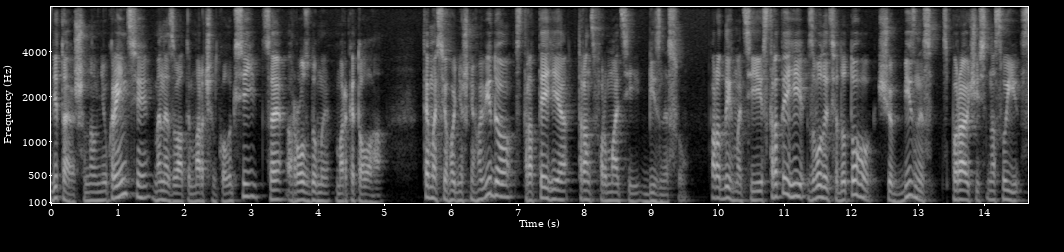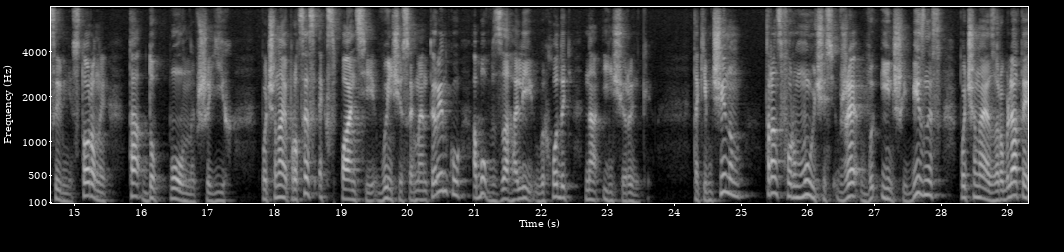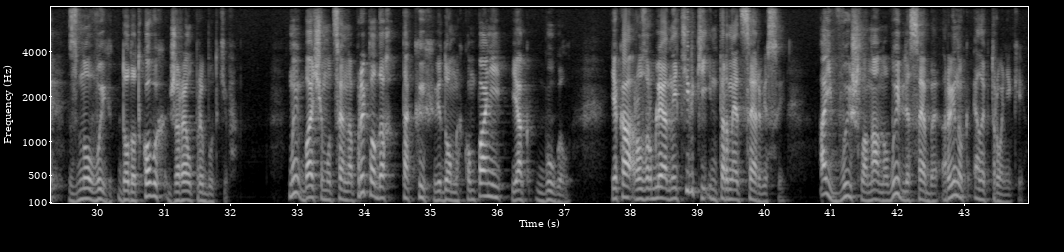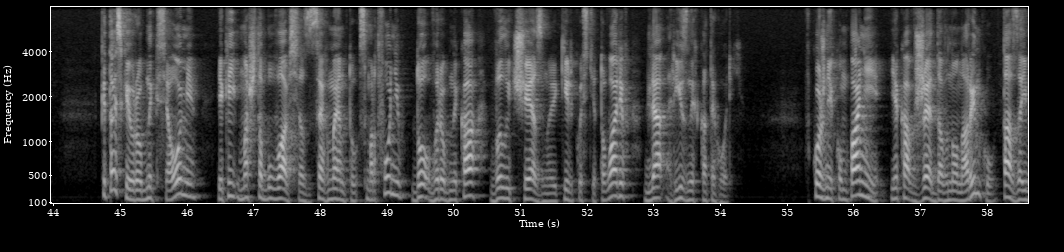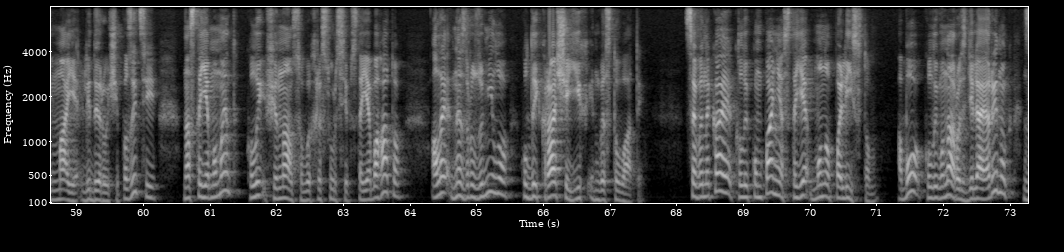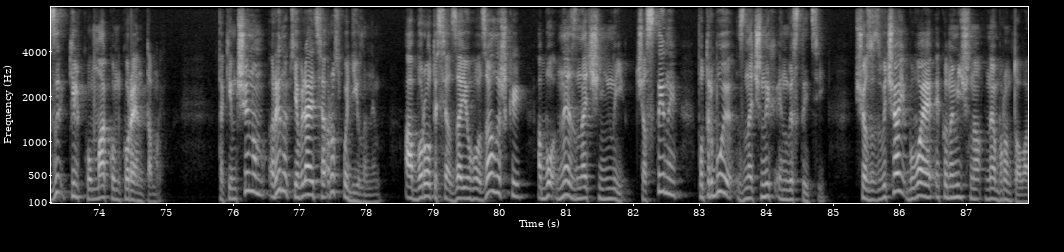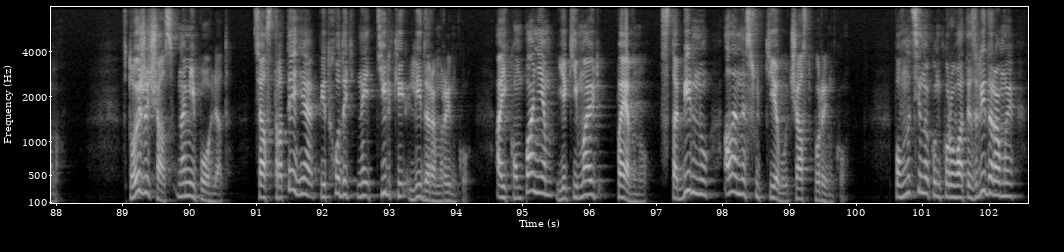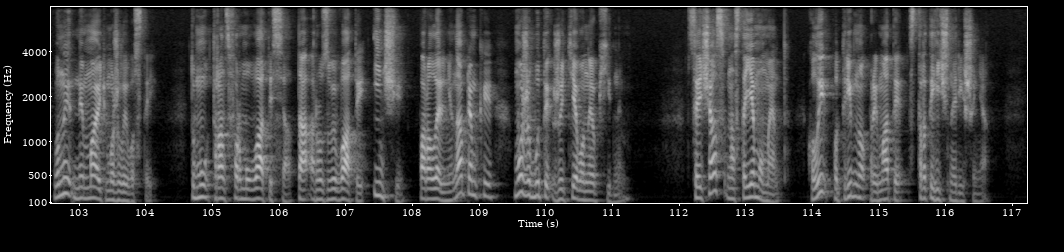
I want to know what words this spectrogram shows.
Вітаю, шановні українці! Мене звати Марченко Олексій. Це роздуми маркетолога. Тема сьогоднішнього відео стратегія трансформації бізнесу. Парадигма цієї стратегії зводиться до того, що бізнес, спираючись на свої сильні сторони та доповнивши їх, починає процес експансії в інші сегменти ринку або взагалі виходить на інші ринки. Таким чином, трансформуючись вже в інший бізнес, починає заробляти з нових додаткових джерел прибутків. Ми бачимо це на прикладах таких відомих компаній, як Google, яка розробляє не тільки інтернет-сервіси, а й вийшла на новий для себе ринок електроніки. Китайський виробник Xiaomi, який масштабувався з сегменту смартфонів до виробника величезної кількості товарів для різних категорій. Кожній компанії, яка вже давно на ринку та займає лідируючі позиції, настає момент, коли фінансових ресурсів стає багато, але незрозуміло, куди краще їх інвестувати. Це виникає, коли компанія стає монополістом або коли вона розділяє ринок з кількома конкурентами. Таким чином, ринок являється розподіленим, а боротися за його залишки або незначні частини потребує значних інвестицій, що зазвичай буває економічно необґрунтовано. В той же час, на мій погляд, ця стратегія підходить не тільки лідерам ринку, а й компаніям, які мають певну, стабільну, але не суттєву частку ринку. Повноцінно конкурувати з лідерами вони не мають можливостей. Тому трансформуватися та розвивати інші паралельні напрямки може бути життєво необхідним. В цей час настає момент, коли потрібно приймати стратегічне рішення,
